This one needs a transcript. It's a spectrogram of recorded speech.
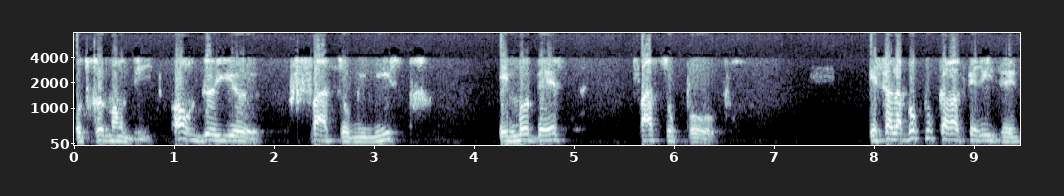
Autrement dit, orgueilleux face aux ministres et modeste face aux pauvres. Et ça l'a beaucoup caractérisé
